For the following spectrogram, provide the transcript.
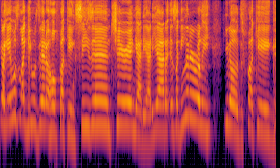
Like it was like he was there the whole fucking season, cheering, yada yada yada. It's like literally, you know, the fucking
